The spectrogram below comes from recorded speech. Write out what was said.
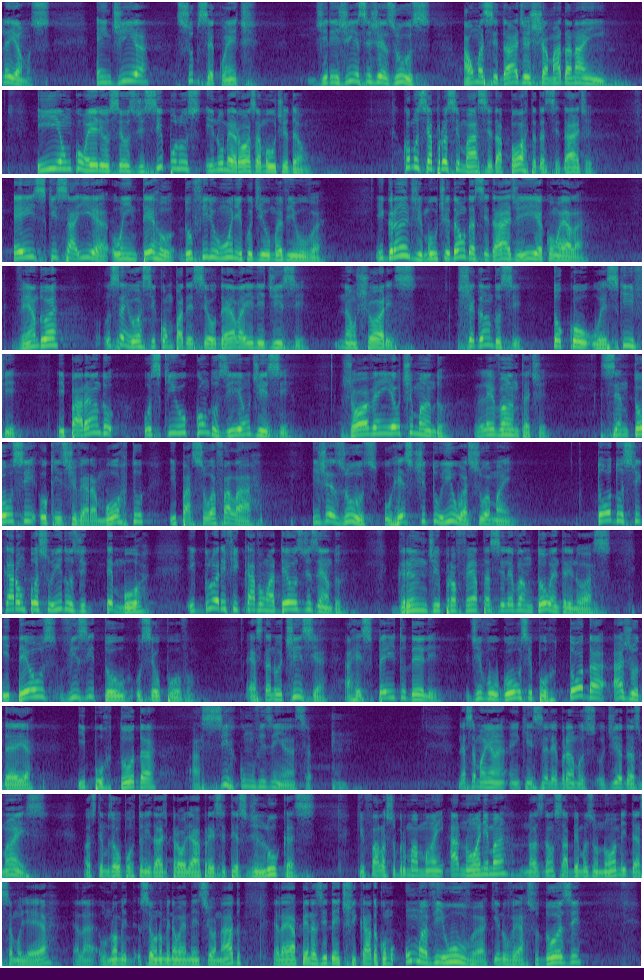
Leiamos. Em dia subsequente, dirigia-se Jesus a uma cidade chamada Naim. E iam com ele os seus discípulos e numerosa multidão. Como se aproximasse da porta da cidade, eis que saía o enterro do filho único de uma viúva. E grande multidão da cidade ia com ela. Vendo-a, o Senhor se compadeceu dela e lhe disse: Não chores. Chegando-se, tocou o esquife e, parando os que o conduziam, disse: Jovem, eu te mando, levanta-te. Sentou-se o que estivera morto e passou a falar. E Jesus o restituiu à sua mãe. Todos ficaram possuídos de temor e glorificavam a Deus, dizendo: Grande profeta se levantou entre nós, e Deus visitou o seu povo. Esta notícia a respeito dele divulgou-se por toda a Judéia e por toda a circunvizinhança. Nessa manhã em que celebramos o Dia das Mães, nós temos a oportunidade para olhar para esse texto de Lucas, que fala sobre uma mãe anônima, nós não sabemos o nome dessa mulher, ela, o, nome, o seu nome não é mencionado, ela é apenas identificada como uma viúva, aqui no verso 12.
